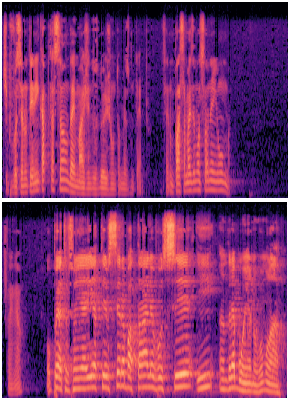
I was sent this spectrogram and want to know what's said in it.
tipo, você não tem nem captação da imagem dos dois juntos ao mesmo tempo. Você não passa mais emoção nenhuma. Entendeu? Ô Peterson, e aí a terceira batalha, você e André Bueno, vamos lá.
